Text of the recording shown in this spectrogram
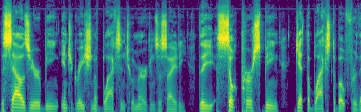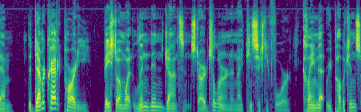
the sow's ear being integration of blacks into American society, the silk purse being get the blacks to vote for them. The Democratic Party, based on what Lyndon Johnson started to learn in 1964, claim that Republicans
